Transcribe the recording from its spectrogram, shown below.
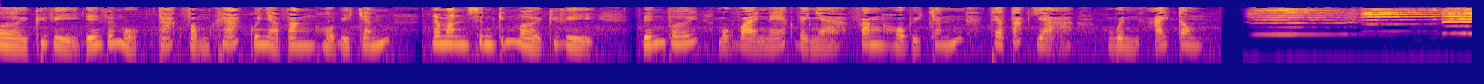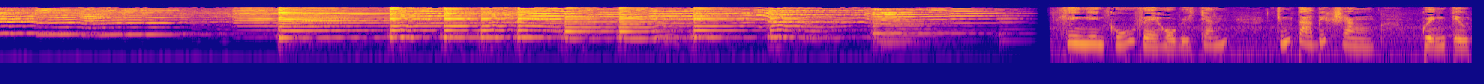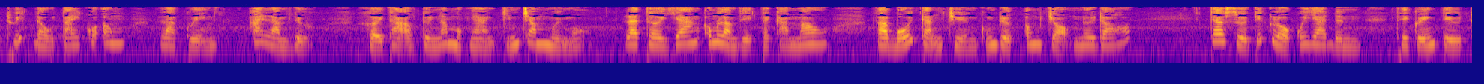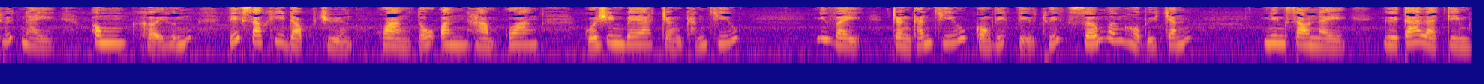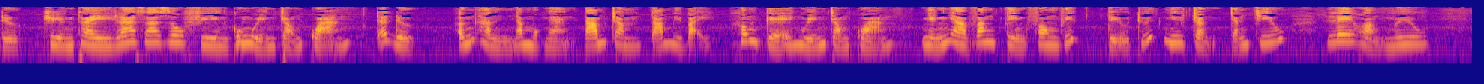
mời quý vị đến với một tác phẩm khác của nhà văn Hồ Biểu Chánh. Nam Anh xin kính mời quý vị đến với một vài nét về nhà văn Hồ Biểu Chánh theo tác giả Quỳnh Ái Tông. Khi nghiên cứu về Hồ Biểu Chánh, chúng ta biết rằng quyển tiểu thuyết đầu tay của ông là quyển Ai làm được, khởi thảo từ năm 1911, là thời gian ông làm việc tại Cà Mau và bối cảnh chuyện cũng được ông chọn nơi đó. Theo sự tiết lộ của gia đình thì quyển tiểu thuyết này ông khởi hứng viết sau khi đọc chuyện Hoàng Tố Oanh Hàm Oan của Gilbert Trần Khánh Chiếu. Như vậy, Trần Khánh Chiếu còn viết tiểu thuyết sớm hơn Hồ Biểu Chánh. Nhưng sau này, người ta là tìm được chuyện thầy La Gia Dô Phiền của Nguyễn Trọng Quảng đã được ấn hành năm 1887. Không kể Nguyễn Trọng Quảng, những nhà văn tiền phong viết tiểu thuyết như Trần Chánh Chiếu, Lê Hoàng Miêu,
